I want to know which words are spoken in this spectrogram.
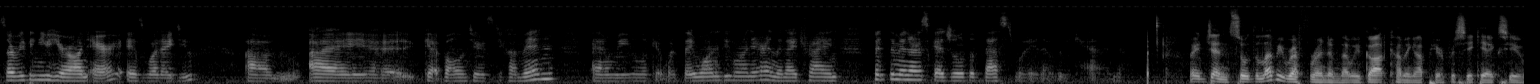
So everything you hear on air is what I do. Um, I uh, get volunteers to come in, and we look at what they want to do on air, and then I try and fit them in our schedule the best way that we can. Right, Jen, so the levy referendum that we've got coming up here for CKXU,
